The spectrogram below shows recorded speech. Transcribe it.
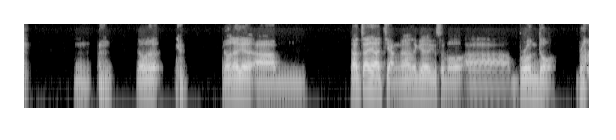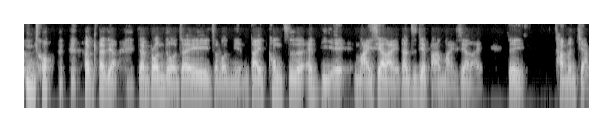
嗯，然后。然后那个啊、嗯，然后再要讲啊，那个什么啊，Brondo，Brondo，他看讲在 Brondo 在什么年代控制了 FDA 买下来，他直接把它买下来，所以他们讲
